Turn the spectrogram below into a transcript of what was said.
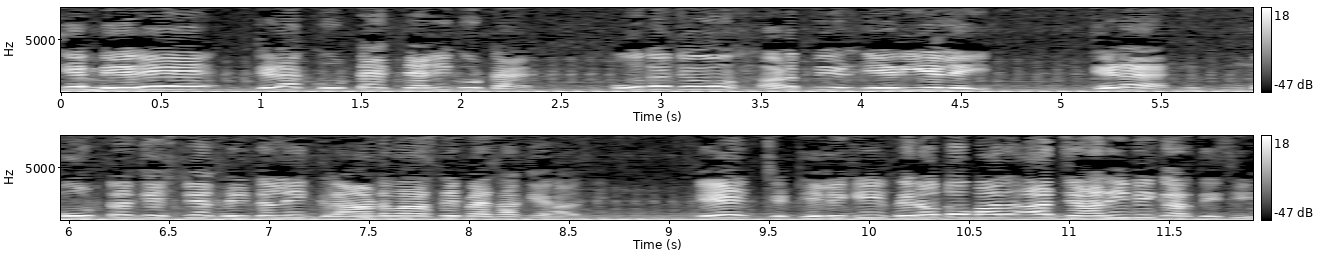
ਕਿ ਮੇਰੇ ਜਿਹੜਾ ਕੋਟਾ ਇਖਤਿਆਰੀ ਕੋਟਾ ਹੈ, ਉਹਦੇ ਚੋਂ ਹੜ ਏਰੀਏ ਲਈ ਜਿਹੜਾ ਮੋਟਰ ਕਿਸ਼ਤੀਆਂ ਖਰੀਦਣ ਲਈ ਗ੍ਰਾਂਟ ਵਾਸਤੇ ਪੈਸਾ ਕਿਹਾ ਸੀ। ਇਹ ਚਿੱਠੀ ਲਿਖੀ, ਫਿਰ ਉਹ ਤੋਂ ਬਾਅਦ ਆ ਜਾਰੀ ਵੀ ਕਰਦੀ ਸੀ।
